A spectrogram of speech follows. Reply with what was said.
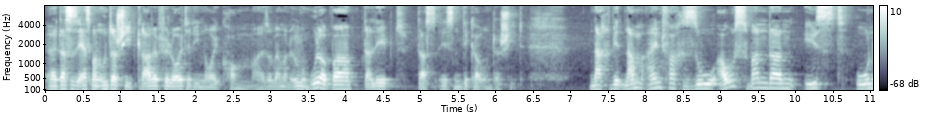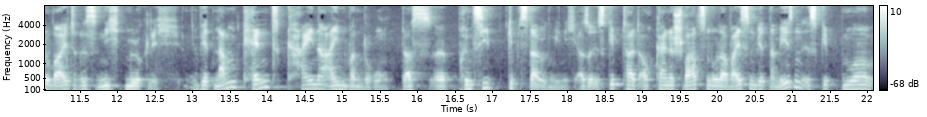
Äh, das ist erstmal ein Unterschied, gerade für Leute, die neu kommen. Also wenn man irgendwo im Urlaub war, da lebt, das ist ein dicker Unterschied. Nach Vietnam einfach so auswandern ist ohne weiteres nicht möglich. Vietnam kennt keine Einwanderung. Das äh, Prinzip gibt es da irgendwie nicht. Also es gibt halt auch keine schwarzen oder weißen Vietnamesen, es gibt nur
